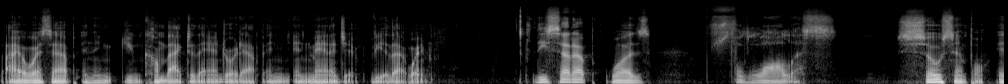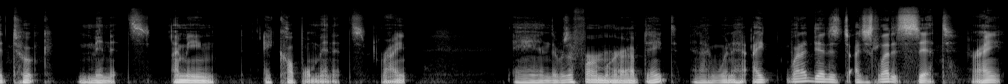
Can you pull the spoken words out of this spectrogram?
the iOS app, and then you can come back to the Android app and, and manage it via that way. The setup was flawless. So simple. It took minutes. I mean, a couple minutes, right? And there was a firmware update, and I went ahead. I what I did is I just let it sit, right?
